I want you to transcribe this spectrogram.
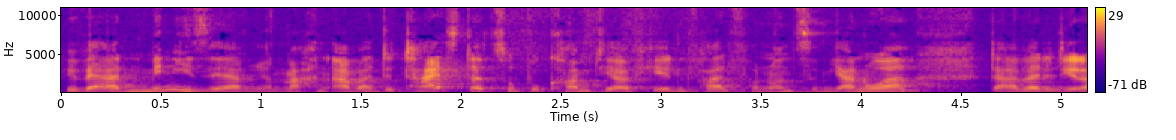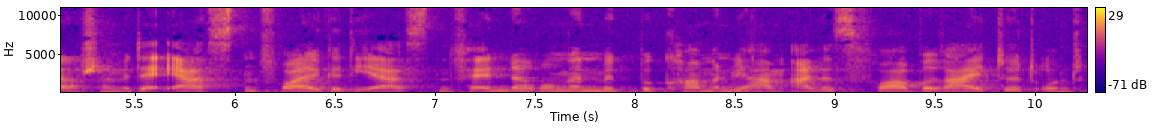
Wir werden Miniserien machen, aber Details dazu bekommt ihr auf jeden Fall von uns im Januar. Da werdet ihr dann schon mit der ersten Folge die ersten Veränderungen mitbekommen. Wir haben alles vorbereitet und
